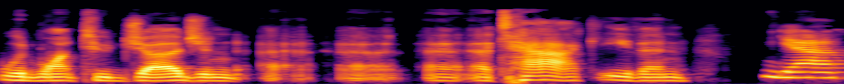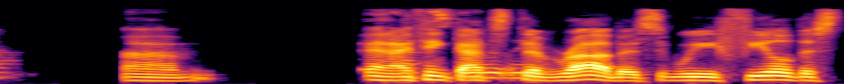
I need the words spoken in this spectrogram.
would want to judge and uh, uh, attack even Yeah. um, and i think that's the rub is we feel this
